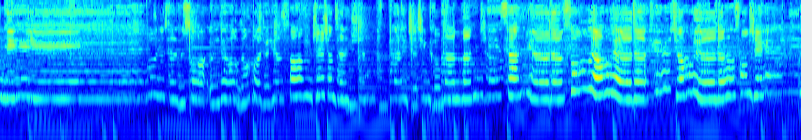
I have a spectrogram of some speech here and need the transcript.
你。无论曾经所有流浪或者远方，只想在你身旁，带着轻口慢慢唱。三月的风，六月的雨，九月的风景，我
